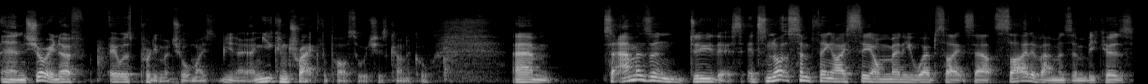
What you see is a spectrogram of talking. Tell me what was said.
And sure enough it was pretty much almost you know and you can track the parcel which is kind of cool. Um, so Amazon do this. It's not something I see on many websites outside of Amazon because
